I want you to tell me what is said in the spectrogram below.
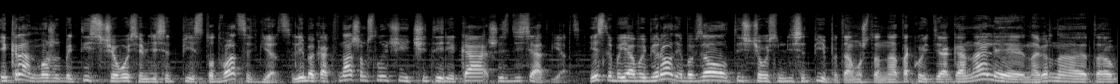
Экран может быть 1080p 120 Гц, либо, как в нашем случае, 4К 60 Гц. Если бы я выбирал, я бы взял 1080p, потому что на такой диагонали, наверное, это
